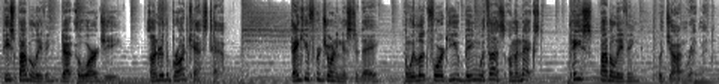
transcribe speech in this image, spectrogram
peacebybelieving.org, under the Broadcast tab. Thank you for joining us today, and we look forward to you being with us on the next Peace by Believing with John Redmond.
